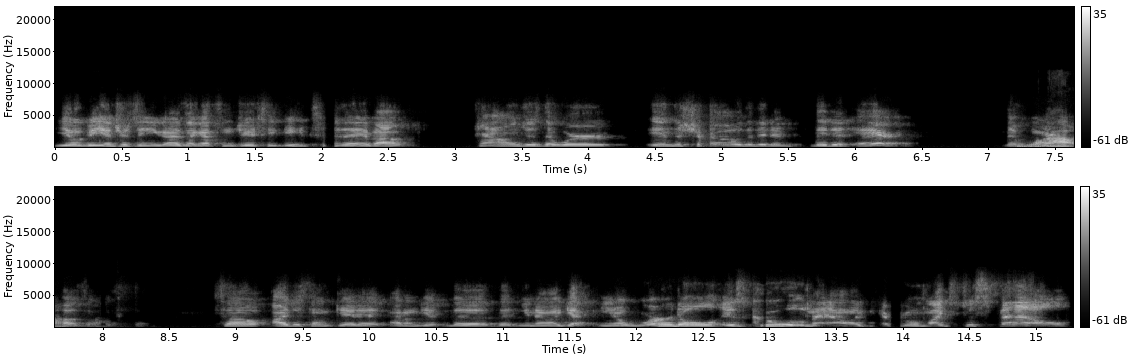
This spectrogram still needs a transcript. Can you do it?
it'll be interesting, you guys. I got some juicy deets today about challenges that were in the show that they didn't they didn't air that weren't wow. puzzles. So I just don't get it. I don't get the the you know I get you know Wordle is cool now. Like everyone likes to spell,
